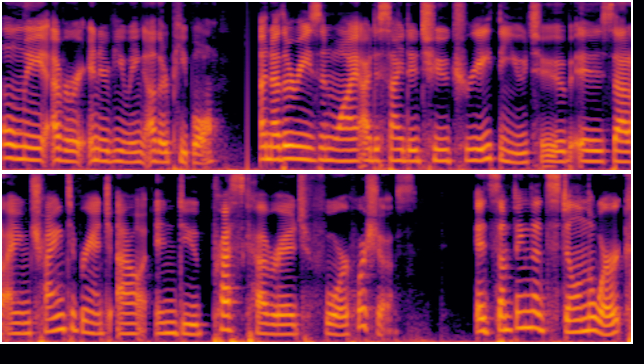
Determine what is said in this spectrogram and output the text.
only ever interviewing other people. Another reason why I decided to create the YouTube is that I am trying to branch out and do press coverage for horse shows. It's something that's still in the work,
